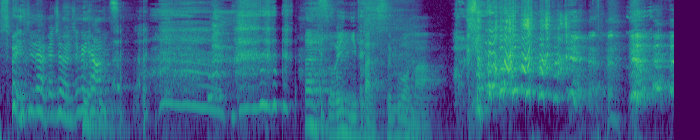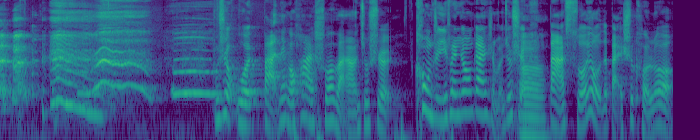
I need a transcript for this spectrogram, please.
所以你现在变成了这个样子。但所以你反思过吗？不是我把那个话说完啊，就是控制一分钟干什么？就是嗯把所有的百事可乐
